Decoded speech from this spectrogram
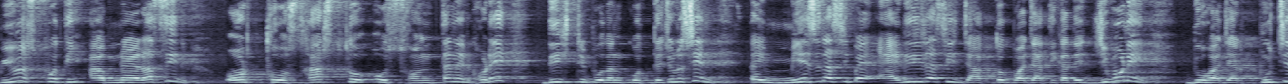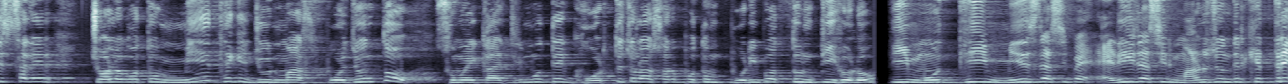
বৃহস্পতি আপনার রাশির অর্থ, স্বাস্থ্য ও সন্তানের ঘরে দৃষ্টি প্রদান করতে চলেছেন। তাই মেষ রাশি বা অ্যারিজ রাশি জাতক বা জাতিকাদের জীবনে দু হাজার পঁচিশ সালের চলগত মে থেকে জুন মাস পর্যন্ত সময়কালটির মধ্যে ঘটতে চলা সর্বপ্রথম পরিবর্তনটি হলো ইতিমধ্যেই মেষ রাশি বা অ্যারিজ রাশির মানুষজনদের ক্ষেত্রে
